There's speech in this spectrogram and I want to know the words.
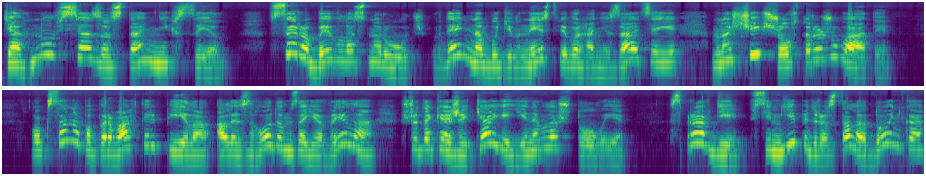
Тягнувся з останніх сил. Все робив власноруч, вдень на будівництві в організації, вночі йшов сторожувати. Оксана попервах терпіла, але згодом заявила, що таке життя її не влаштовує. Справді, в сім'ї підростала донька,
